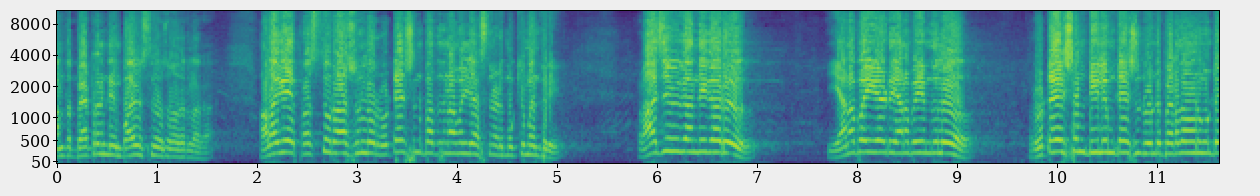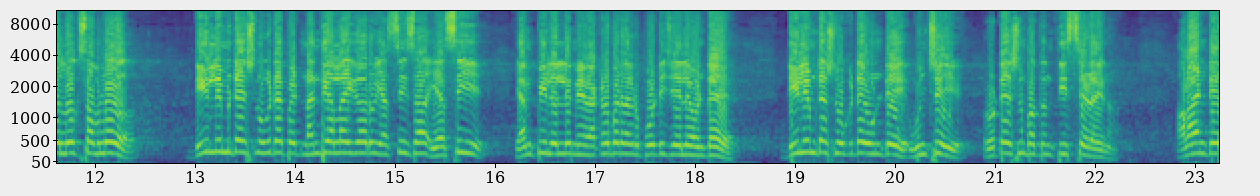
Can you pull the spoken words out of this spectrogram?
అంత బెటర్ అని నేను భావిస్తున్నాను సోదరులారా. అలాగే ప్రస్తుతం రాష్ట్రంలో రొటేషన్ పద్ధతిని అమలు చేస్తున్నాడు ముఖ్యమంత్రి. రాజీవ్ గాంధీ గారు ఎనభై ఏడు ఎనభై ఎనిమిదిలో రొటేషన్ డీలిమిటేషన్ రెండు పెడదాం అనుకుంటే లోక్సభలో డీలిమిటేషన్ ఒకటే పెట్టి నంది అల్లయ్య గారు ఎస్సీ ఎస్సీ ఎంపీలు వెళ్ళి మేము ఎక్కడ పడితే అక్కడ పోటీ చేయలేమంటే డీలిమిటేషన్ ఒకటే ఉంటే ఉంచి రొటేషన్ పద్ధతిని తీసాడు ఆయన. అలాంటి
